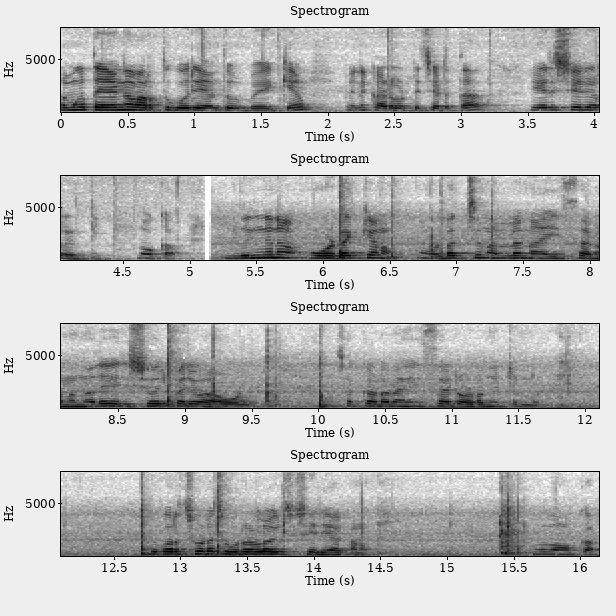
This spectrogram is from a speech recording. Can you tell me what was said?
നമുക്ക് തേങ്ങ വറുത്ത് കോരി അതിനകത്ത് ഉപയോഗിക്കാം. പിന്നെ കടുക് ഒട്ടിച്ചെടുത്ത എരിശ്ശേരി റെഡി നോക്കാം. ഇതിങ്ങനെ ഉടയ്ക്കണം. ഉടച്ച് നല്ല നൈസാക്കണം എന്നാലേ എരിശ്ശേരി പരുവാവുള്ളൂ ചക്ക അവിടെ നൈസായിട്ട് ഉടഞ്ഞിട്ടുണ്ട്. ഇത് കുറച്ചുകൂടെ ചൂടുവെള്ളം ഒഴിച്ച് ശരിയാക്കണം. നോക്കാം.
